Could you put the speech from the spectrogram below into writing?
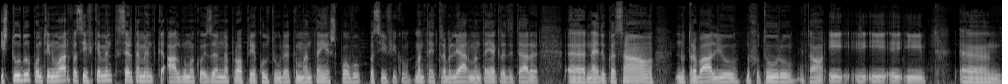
isto tudo continuar pacificamente, certamente que há alguma coisa na própria cultura que mantém este povo pacífico, mantém trabalhar, mantém acreditar uh, na educação, no trabalho, no futuro. Então, e, e, e uh,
